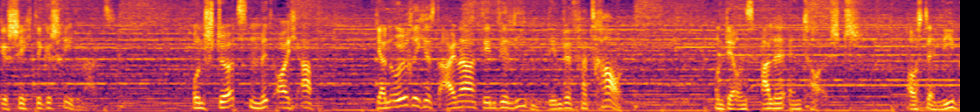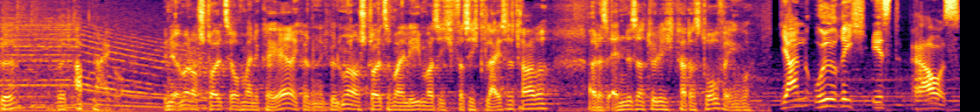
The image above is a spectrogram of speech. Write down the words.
Geschichte geschrieben hat. Und stürzen mit euch ab. Jan Ulrich ist einer, den wir lieben, dem wir vertrauen. Und der uns alle enttäuscht. Aus der Liebe wird Abneigung. Ich bin ja immer noch stolz auf meine Karriere. Ich bin, ich bin immer noch stolz auf mein Leben, was ich, was ich geleistet habe. Aber das Ende ist natürlich Katastrophe irgendwo. Jan Ulrich ist raus.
